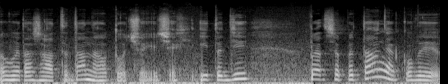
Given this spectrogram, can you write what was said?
виражати да, на оточуючих. І тоді перше питання, коли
